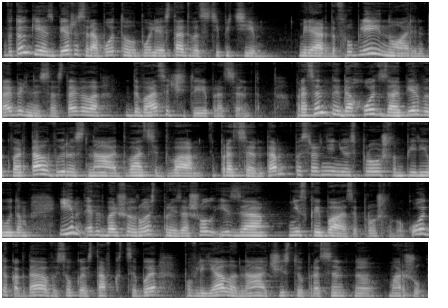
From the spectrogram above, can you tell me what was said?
В итоге Сбер заработал более 125 миллиардов рублей, ну а рентабельность составила 24%. Процентный доход за первый квартал вырос на 22% по сравнению с прошлым периодом, и этот большой рост произошел из-за низкой базы прошлого года, когда высокая ставка ЦБ повлияла на чистую процентную маржу.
